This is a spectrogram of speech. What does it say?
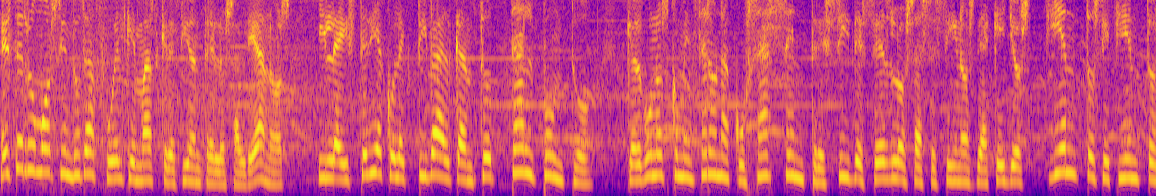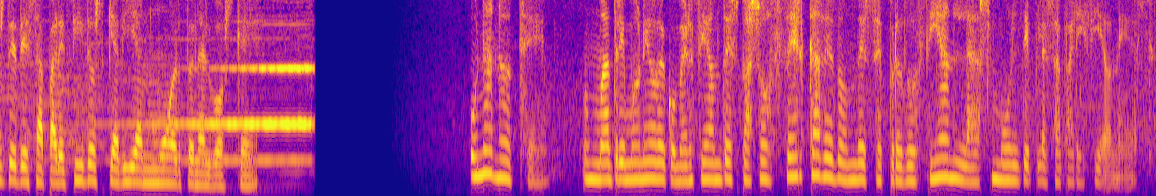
Este rumor sin duda fue el que más creció entre los aldeanos y la histeria colectiva alcanzó tal punto que algunos comenzaron a acusarse entre sí de ser los asesinos de aquellos cientos y cientos de desaparecidos que habían muerto en el bosque. Una noche, un matrimonio de comerciantes pasó cerca de donde se producían las múltiples apariciones.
